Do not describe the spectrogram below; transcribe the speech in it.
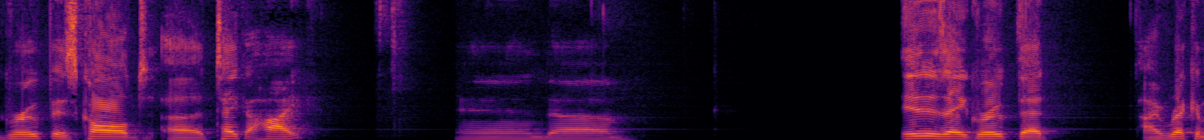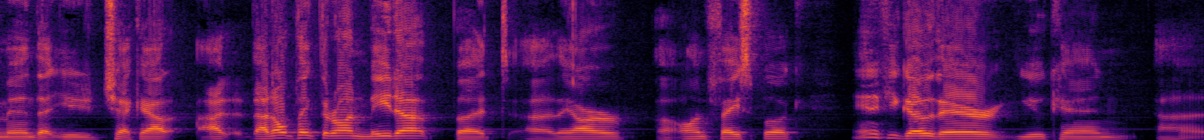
group is called uh, Take a Hike, and um, it is a group that I recommend that you check out. I, I don't think they're on Meetup, but uh, they are uh, on Facebook. And if you go there, you can uh,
